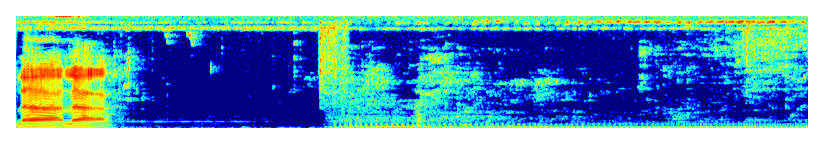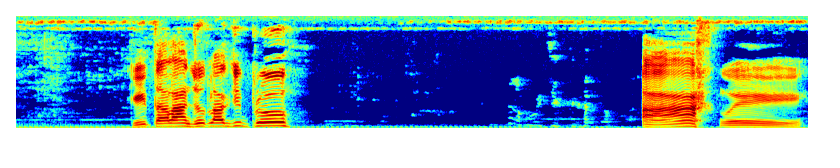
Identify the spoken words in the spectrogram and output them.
Lah lah Kita lanjut lagi, Bro. Ah, weh.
